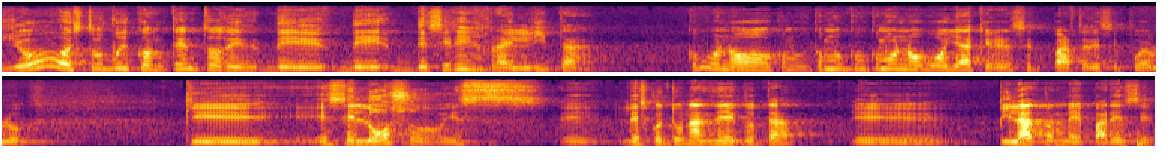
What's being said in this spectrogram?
Yo estoy muy contento de, de, de, ser israelita. ¿Cómo no? ¿Cómo, cómo, cómo no voy a querer ser parte de ese pueblo que es celoso? Eh, les cuento una anécdota. Eh, Pilato, me parece,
